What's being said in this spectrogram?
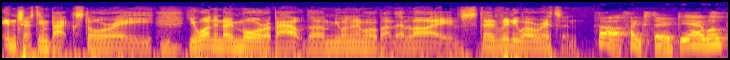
interesting backstory. Mm. You want to know more about them. You want to know more about their lives. They're really well written. Oh, thanks, dude. Yeah, well,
